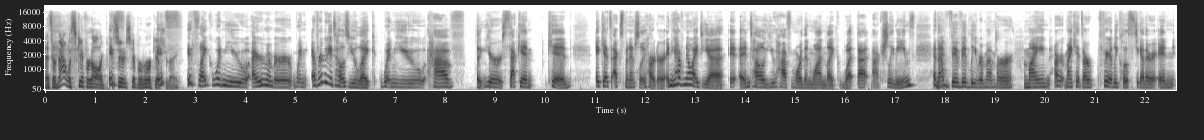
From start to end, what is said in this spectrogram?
And so that was Skipper Dog, it's, Skipper Roark yesterday. It's, it's like when you, I remember when everybody tells you, like, when you have uh, your second kid, it gets exponentially harder. And you have no idea i until you have more than one, like, what that actually means. And I vividly remember mine, are, my kids are fairly close together in,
